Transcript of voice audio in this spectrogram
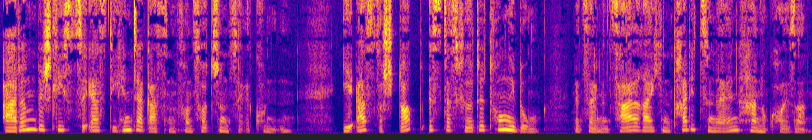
Adam beschließt zuerst, die Hintergassen von Sochun zu erkunden. Ihr erster Stopp ist das vierte Tongidong mit seinen zahlreichen traditionellen Hanukhäusern.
